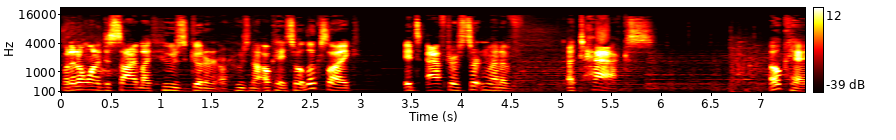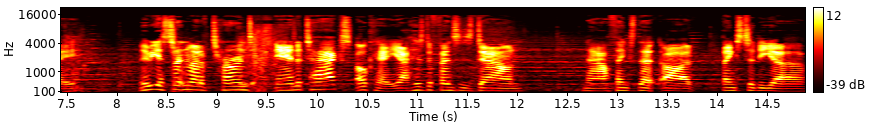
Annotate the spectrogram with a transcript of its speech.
But I don't want to decide like who's good or, or who's not. Okay, so it looks like it's after a certain amount of attacks. Okay. Maybe a certain amount of turns and attacks? Okay, yeah, his defense is down now, thanks to that, uh, thanks to the, uh,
